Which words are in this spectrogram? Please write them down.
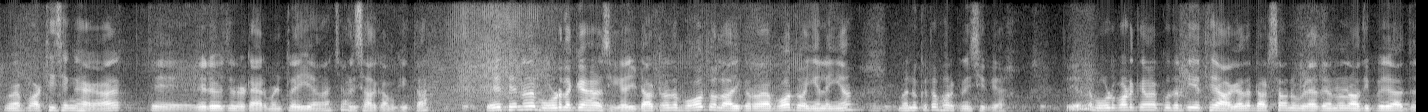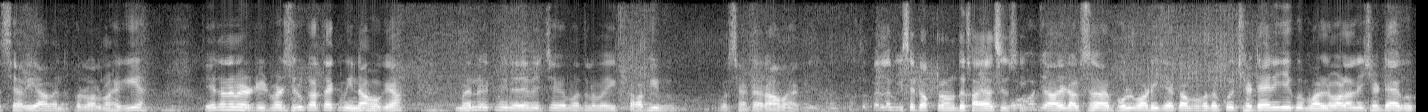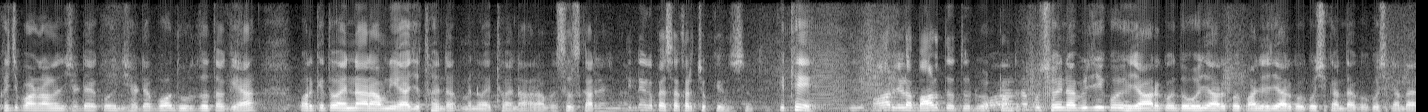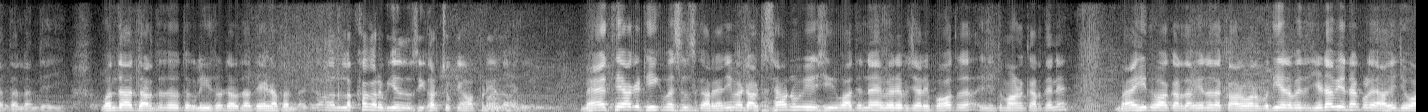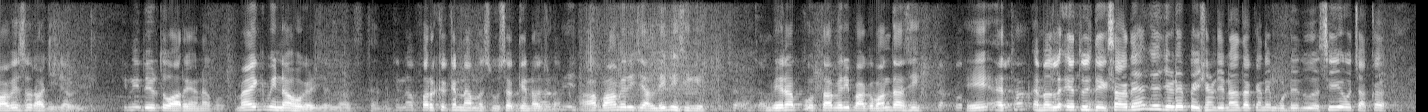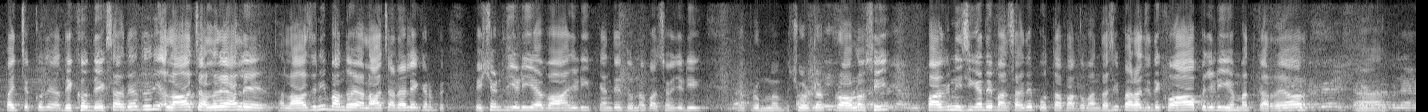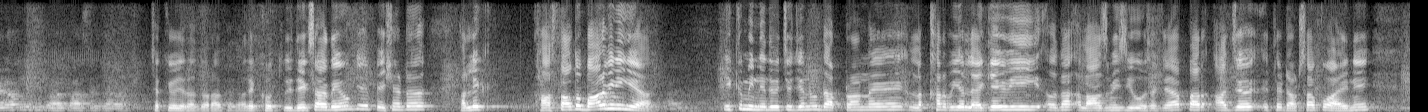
ਮੈਂ ਪਾਠੀ ਸਿੰਘ ਹੈਗਾ ਤੇ ਰੇਲਵੇ ਵਿੱਚ ਰਿਟਾਇਰਮੈਂਟ ਲਈ ਆ ਮੈਂ 40 ਸਾਲ ਕੰਮ ਕੀਤਾ। ਤੇ ਇੱਥੇ ਇਹਨਾਂ ਦਾ ਬੋਰਡ ਲੱਗਿਆ ਹੋਇਆ ਸੀਗਾ ਜੀ। ਡਾਕਟਰਾਂ ਦਾ ਬਹੁਤ ਇਲਾਜ ਕਰਵਾਇਆ ਬਹੁਤ ਦਵਾਈਆਂ ਲਈਆਂ। ਮੈਨੂੰ ਕਿਤੋਂ ਫ਼ਰਕ ਨਹੀਂ ਸੀ ਪਿਆ। ਤੇ ਇਹਨਾਂ ਬੋਰਡ ਪੜ੍ਹ ਕੇ ਮੈਂ ਕੁਦਰਤੀ ਇੱਥੇ ਆ ਗਿਆ ਤਾਂ ਡਾਕਟਰ ਸਾਹਿਬ ਨੂੰ ਮਿਲਿਆ ਤੇ ਉਹਨਾਂ ਨੇ ਆਪਦੀ ਪ- ਦੱਸਿਆ ਵੀ ਆ ਮੈਨੂੰ ਪ੍ਰੋਬਲਮ ਹੈਗੀ ਆ। ਤੇ ਇਹਨਾਂ ਨੇ ਮੇਰਾ ਟ੍ਰੀਟਮੈਂਟ ਸ਼ੁਰੂ ਕਰਤਾ ਇੱਕ ਮਹੀਨਾ ਹੋ ਗਿਆ। ਮੈਨੂੰ ਇੱਕ ਮਹੀਨੇ ਦੇ ਵਿੱਚ ਮਤਲਬ ਇਹ ਕਾਫੀ ਪਰਸੈਂਟ ਆਰਾਮ ਹੈਗਾ ਜੀ। ਹੁਣ ਤੋਂ ਪਹਿਲਾਂ ਵੀ ਕਿਸੇ ਡਾਕਟਰ ਨੂੰ ਦਿਖਾਇਆ ਸੀ ਤੁਸੀਂ? ਬਹੁਤ ਜ਼ਿਆਦਾ ਡਾਕਟਰ ਸਾਹਿਬ ਫੁੱਲ ਬਾਡੀ ਚੈੱਕਅਪ ਮਤਲਬ ਕੋਈ ਛੱਡਿਆ ਨਹੀਂ ਜੀ ਕੋਈ ਮਲਣ ਵਾਲਾ ਨਹੀਂ ਛੱਡਿਆ ਕੋਈ ਖਿੱਚ ਪਾਉਣ ਵਾਲਾ ਨਹੀਂ ਛੱਡਿਆ ਕੋਈ ਨਹੀਂ ਛੱਡਿਆ ਬਹੁਤ ਦੂਰ ਦੂਰ ਤੱਕ ਗਿਆ। ਪਰ ਕਿਤੋਂ ਇੰਨਾ ਆਰਾਮ ਨਹੀਂ ਆਇਆ ਜਿੱਥੋਂ ਇੰਨਾ- ਮੈਨੂੰ ਇੱਥੋਂ ਇੰਨਾ ਆਰਾਮ ਮਹਿਸੂਸ ਕਰ ਰਿਹਾ ਜੀ ਮੈਂ। ਕਿੰਨੇ ਕੁ ਪੈਸਾ ਖਰਚ ਚੁੱਕੇ ਹੋ ਤੁਸੀਂ ਉੱਥੇ? ਕਿੱਥੇ? ਬਾਹਰ ਜਿਹੜਾ ਬਾਹਰ ਦੇ ਦੇ ਡਾਕਟਰਾਂ ਤਾਂ। ਪੁੱਛੋ ਹੀ ਨਾ ਵੀ ਜੀ ਕੋਈ 1000 ਕੋਈ 2000 ਕੋਈ 5000 ਕੋਈ ਕੁਛ ਕਹਿੰਦਾ ਕੋਈ ਕੁਛ ਕਹਿੰਦਾ ਇਦਾਂ ਲੈਂਦੇ ਜੀ। ਬੰਦਾ ਦਰਦ ਤੋਂ ਤਕਲੀਫ ਤੋਂ ਡਰਦਾ ਦੇਣਾ ਪੈਂਦਾ ਜੀ। ਦਾ ਲੱਖਾਂ ਕੁ ਰੁਪਈਆ ਤੁਸੀਂ ਖਰਚ ਚੁੱਕੇ ਹੋ ਆਪਣੇ ਇਲਾਜ ਲਈ। ਮੈਂ ਇੱਥੇ ਆ ਕੇ ਠੀਕ ਮਹਿਸੂਸ ਕਰ ਰਿਹਾ ਜੀ। ਮੈਂ ਡਾਕਟਰ ਸਾਹਿਬ ਨੂੰ ਵੀ ਅਸ਼ੀਰਵਾਦ ਦਿੰਦਾ ਮੇਰੇ ਵਿਚਾਰੇ ਬਹੁਤ ਇੱਜ਼ਤਮਾਨ ਕਰਦੇ ਨੇ। ਮੈਂ ਇਹੀ ਦੁਆ ਕਰਦਾ ਵੀ ਇਹਨਾਂ ਦਾ ਕਾਰੋਬਾਰ ਵਧੀਆ ਰਹੇ ਤੇ ਜਿਹੜਾ ਵੀ ਇਹਨਾਂ ਕੋਲੇ ਆਵੇ ਜੋ ਆਵੇ ਸੋ ਰਾਜੀ ਜਾਵੇ। ਜੀ ਕਿੰਨੀ ਦੇਰ ਤੋਂ ਆ ਰਹੇ ਹੋ ਇਹਨਾਂ ਕੋਲ? ਮੈਂ ਇੱਕ ਮਹੀਨਾ ਹੋ ਗਿਆ ਜੀ ਇਹਨਾਂ ਨਾਲ ਕਿੰਨਾ ਫ਼ਰਕ ਕਿੰਨਾ ਮਹਿਸੂਸ ਅੱਗੇ ਨਾਲ ਜਿਹੜਾ? ਆ ਬਾਹ ਮੇਰੀ ਚੱਲਦੀ ਨਹੀਂ ਸੀਗੀ। ਮੇਰਾ ਪੋਤਾ ਮੇਰੀ ਪੱਗ ਬੰਨਦਾ ਸੀ। ਇਹ ਇੱਥੋਂ ਮਤਲਬ ਇਹ ਤੁਸੀਂ ਦੇਖ ਸਕਦੇ ਆ ਕਿ ਜਿਹੜੇ ਪੇਸ਼ੈਂਟ ਜਿਨ੍ਹਾਂ ਦਾ ਕਹਿੰਦੇ ਮੁੰਡੇ ਨੂੰ ਅਸੀਂ ਉਹ ਚੱਕ ਭਾਈ ਚੱਕੋ ਤੇ ਦੇਖੋ, ਦੇਖ ਸਕਦੇ ਹੋ ਤੁਸੀਂ, ਇਲਾਜ ਚੱਲ ਰਿਹਾ ਹਲੇ। ਇਲਾਜ ਨਹੀਂ ਬੰਦ ਹੋਇਆ, ਇਲਾਜ ਚੱਲ ਰਿਹਾ, ਲੇਕਿਨ ਪੇਸ਼ੈਂਟ ਦੀ ਜਿਹੜੀ ਆ, ਬਾਹ ਜਿਹੜੀ ਕਹਿੰਦੇ ਦੋਨੋਂ ਪਾਸਿਓਂ ਜਿਹੜੀ ਸ਼ੋਲਡਰ ਪ੍ਰੋਬਲਮ ਸੀ, ਪੱਗ ਨਹੀਂ ਸੀ, ਕਹਿੰਦੇ ਬਣ ਸਕਦੇ, ਪੋਤਾ ਪੱਗ ਬੰਨਦਾ ਸੀ, ਪਰ ਅੱਜ ਦੇਖੋ, ਆਪ ਜਿਹੜੀ ਹਿੰਮਤ ਕਰ ਰਿਹਾ ਔਰ ਚੱਕਿਓ ਜਰਾ ਦੁਆਰਾ ਫਿਰ ਦੇਖੋ, ਤੁਸੀਂ ਦੇਖ ਸਕਦੇ ਹੋ ਕਿ ਪੇਸ਼ੈਂਟ ਹਲੇ ਹਸਪਤਾਲ ਤੋਂ ਬਾਹਰ ਵੀ ਨਹੀਂ ਗਿਆ। ਇੱਕ ਮਹੀਨੇ ਦੇ ਵਿੱਚ ਜਿਹਨੂੰ ਡਾਕਟਰਾਂ ਨੇ ਲੱਖਾਂ ਰੁਪਈਆ ਲੈ ਕੇ ਵੀ ਉਹਦਾ ਇਲਾਜ ਨਹੀਂ ਸੀ ਹੋ ਸਕਿਆ, ਪਰ ਅੱਜ ਇੱਥੇ ਡਾਕਟਰ ਸਾਹਿਬ ਕੋ ਆਏ ਨੇ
